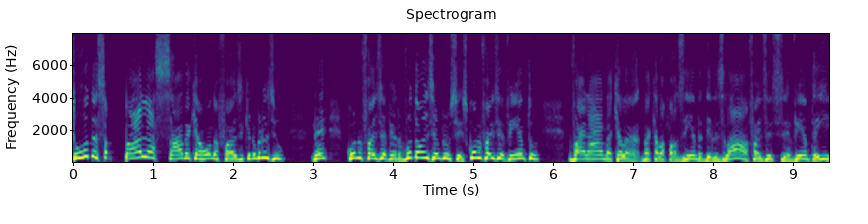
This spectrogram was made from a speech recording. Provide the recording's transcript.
toda essa palhaçada que a Honda faz aqui no Brasil, né? Quando faz evento, vou dar um exemplo para vocês. Quando faz evento, vai lá naquela, naquela fazenda deles lá, faz esse evento aí,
